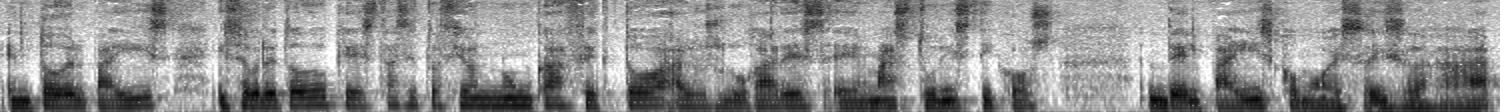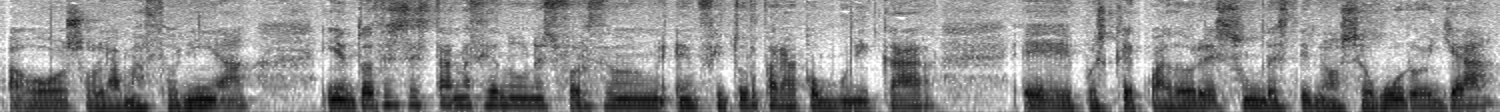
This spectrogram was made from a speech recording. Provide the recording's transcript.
en todo el país y sobre todo que esta situación nunca afectó a los lugares eh, más turísticos del país, como es Isla Galápagos o la Amazonía, y entonces están haciendo un esfuerzo en, Fitur para comunicar eh, pues que Ecuador es un destino seguro ya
